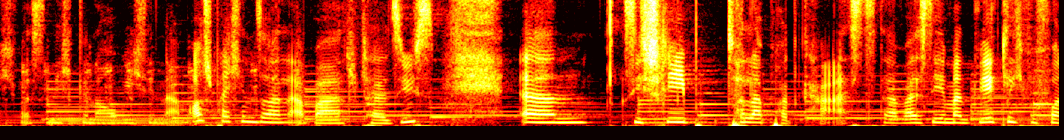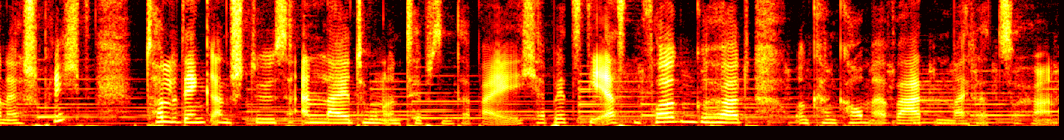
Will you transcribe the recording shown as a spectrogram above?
Ich weiß nicht genau, wie ich den Namen aussprechen soll, aber total süß. Ähm, sie schrieb, toller Podcast. Da weiß jemand wirklich, wovon er spricht. Tolle Denkanstöße, Anleitungen und Tipps sind dabei. Ich habe jetzt die ersten Folgen gehört und kann kaum erwarten, weiterzuhören.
